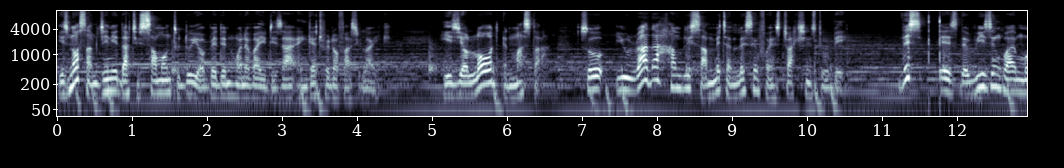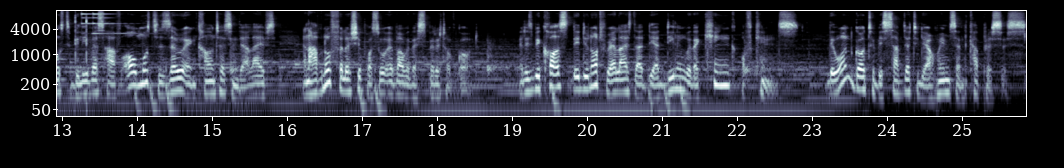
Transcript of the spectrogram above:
He's not some genie that you summon to do your bidding whenever you desire and get rid of as you like. He is your Lord and Master, so you rather humbly submit and listen for instructions to obey. This is the reason why most believers have almost zero encounters in their lives and have no fellowship whatsoever with the Spirit of God. It is because they do not realize that they are dealing with the King of Kings. They want God to be subject to their whims and caprices.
